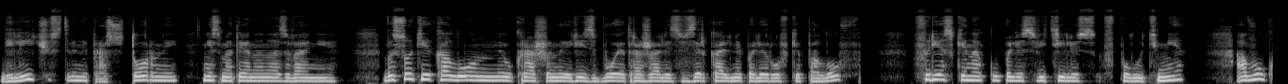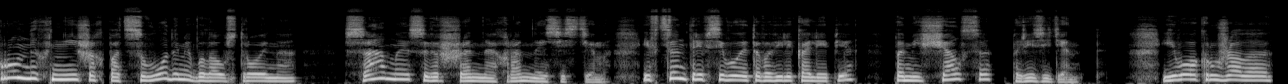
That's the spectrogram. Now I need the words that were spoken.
величественный, просторный, несмотря на название. Высокие колонны, украшенные резьбой, отражались в зеркальной полировке полов, фрески на куполе светились в полутьме, а в укромных нишах под сводами была устроена самая совершенная охранная система, и в центре всего этого великолепия помещался президент. Его окружала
